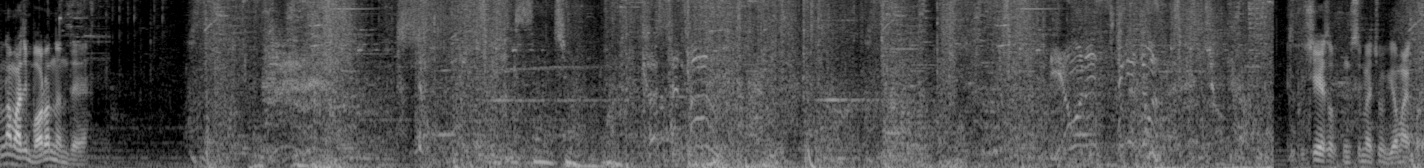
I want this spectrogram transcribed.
살람 아직 멀었는데. 부시에서 궁 쓰면 좀 위험할 거야.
